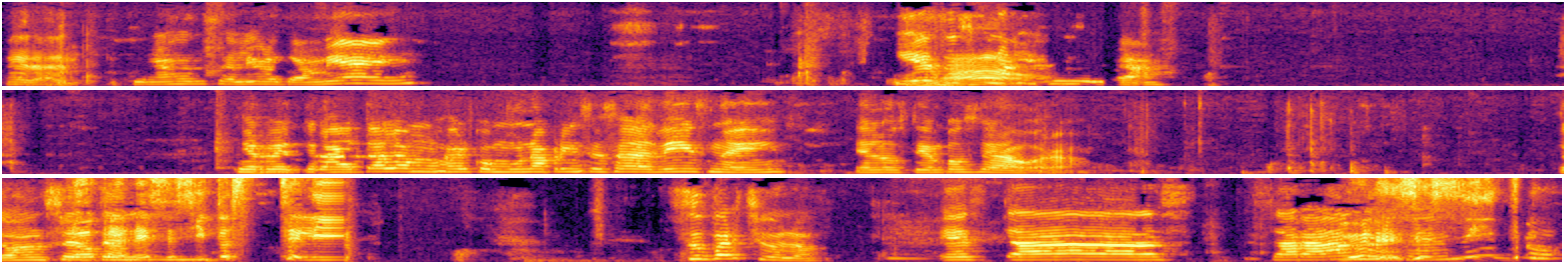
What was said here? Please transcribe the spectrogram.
Mira, tienen ese libro también. Y esa es una figura que retrata a la mujer como una princesa de Disney en los tiempos de ahora. Entonces, Loca, ten- necesito ese libro. súper chulo. Estás Sara Lo necesito.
